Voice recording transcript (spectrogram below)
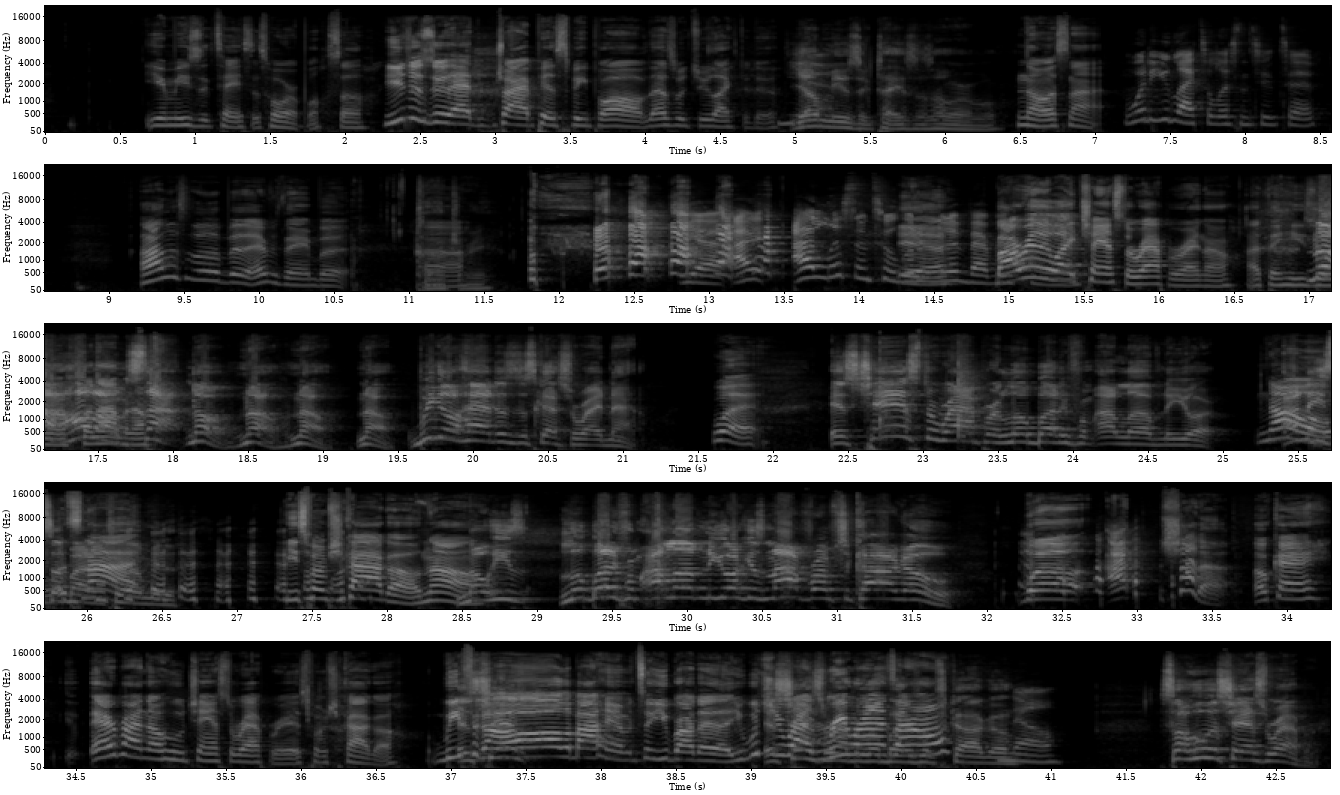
your music taste is horrible. So you just do that to try to piss people off. That's what you like to do. Your music taste is horrible. No, it's not. What do you like to listen to, Tiff? I listen to a little bit of everything, but uh, Country. Yeah, I I listen to a little yeah. bit of everything. But I really like Chance the Rapper right now. I think he's no, doing hold phenomenal. on, stop. No, no, no, no. We gonna have this discussion right now. What? Is Chance the Rapper, little buddy from I Love New York? No, I need it's somebody not. to tell me this. He's from Chicago. No. No, he's little buddy from I Love New York is not from Chicago. Well, I, shut up, okay? Everybody know who Chance the Rapper is from Chicago. We Is forgot Chance- all about him until you brought that up. What you write Chance the Rapper little reruns buddy from on? Chicago? No, So who is Chance the Rapper?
